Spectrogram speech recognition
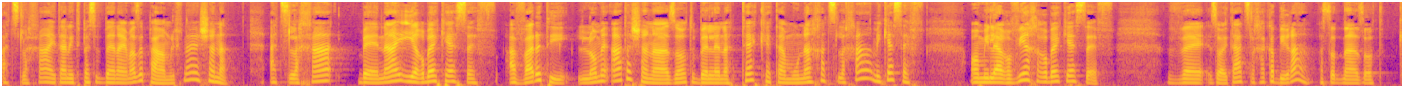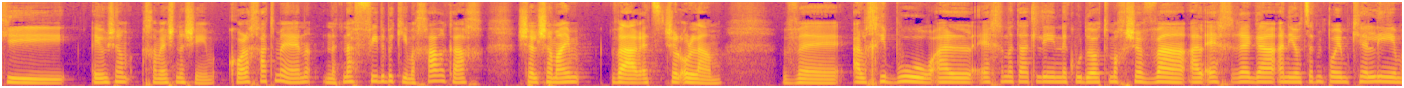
הצלחה הייתה נתפסת בעיניי, מה זה פעם? לפני שנה. הצלחה בעיניי היא הרבה כסף. עבדתי לא מעט השנה הזאת בלנתק את המונח הצלחה מכסף, או מלהרוויח הרבה כסף. וזו הייתה הצלחה כבירה, הסדנה הזאת, כי היו שם חמש נשים, כל אחת מהן נתנה פידבקים אחר כך של שמיים וארץ, של עולם. ועל חיבור, על איך נתת לי נקודות מחשבה, על איך רגע אני יוצאת מפה עם כלים,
